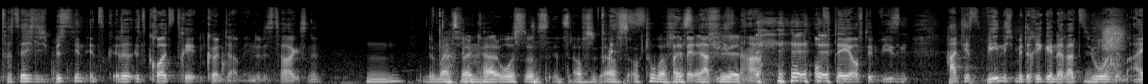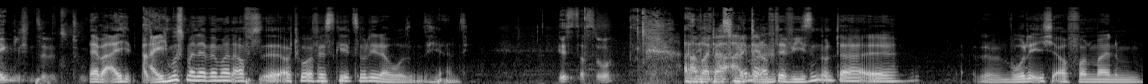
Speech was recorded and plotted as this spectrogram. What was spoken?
tatsächlich ein bisschen ins, äh, ins Kreuz treten könnte am Ende des Tages, ne? Du meinst, weil Karl Ost uns jetzt aufs, aufs Oktoberfest entführt. Wiesen haben. Off-Day auf den Wiesen hat jetzt wenig mit Regeneration im eigentlichen Sinne zu tun. Ja, aber eigentlich, Also- eigentlich muss man ja, wenn man aufs äh, Oktoberfest geht, so Lederhosen sich anziehen. Ist das so? Also Aber ich das war mit einmal auf der Wiesen und da äh, wurde ich auch von meinem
